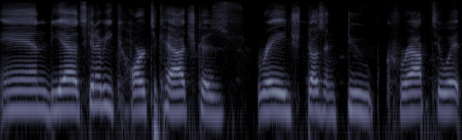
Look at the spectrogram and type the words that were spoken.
And yeah, it's going to be hard to catch because Rage doesn't do crap to it.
